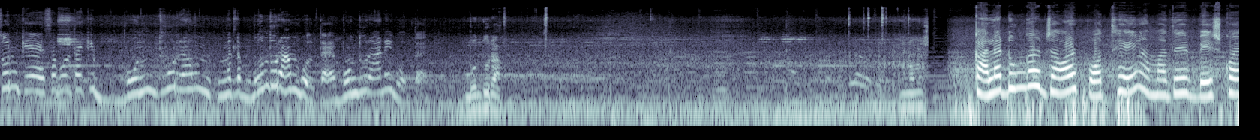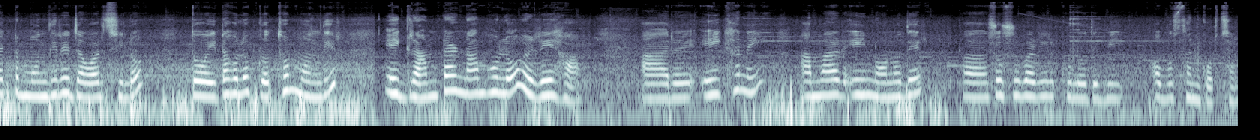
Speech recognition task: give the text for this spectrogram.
सुन के ऐसा बोलता है कि बंधुराम मतलब बंधुराम बोलता है बंधुरा नहीं बोलता है বন্ধুরা কালাডুঙ্গার যাওয়ার পথে আমাদের বেশ কয়েকটা মন্দিরে যাওয়ার ছিল। তো এটা হলো প্রথম মন্দির। এই গ্রামটার নাম হলো রেহা। আর এইখানেই আমার এই ননদের শ্বশুরবাড়ির কুলদেবী অবস্থান করছেন।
